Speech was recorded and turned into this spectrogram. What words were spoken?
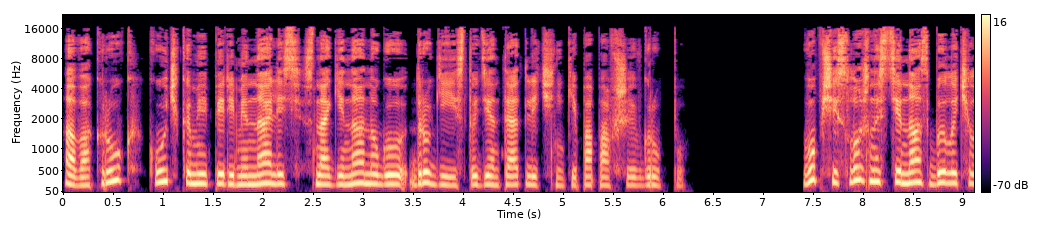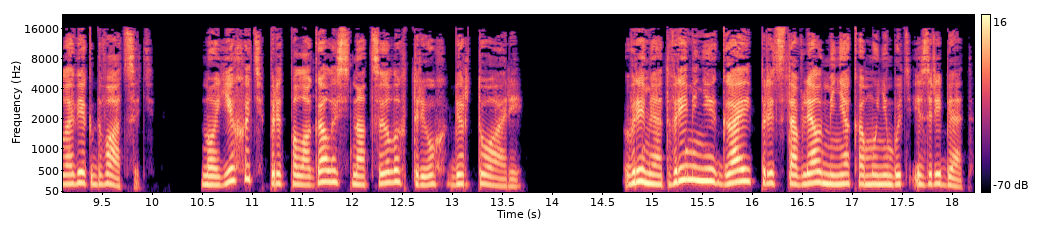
а вокруг кучками переминались с ноги на ногу другие студенты-отличники, попавшие в группу. В общей сложности нас было человек двадцать, но ехать предполагалось на целых трех бертуари. Время от времени Гай представлял меня кому-нибудь из ребят.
